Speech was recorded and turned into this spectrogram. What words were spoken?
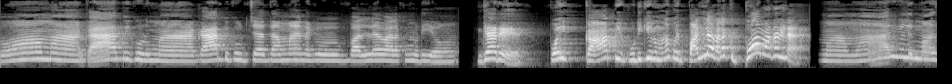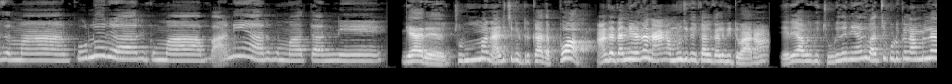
போம்மா. காப்பி குடுமா காப்பி குடிச்சாதாம்மா எனக்கு பல்ல வளர்க்க முடியும். யாரு போய் காப்பி குடிக்கணும்னா போய் பல்ல விளக்கு. போ முதல்ல. மார்கழி மாசமா குளிரா இருக்குமா பனியா இருக்குமா தண்ணி. யாரு சும்மா நடிச்சுக்கிட்டு இருக்காத. போ. அந்த தண்ணியை தான் நாங்க மூஞ்சி கால் கழுவிட்டு வரோம். சரி அவளுக்கு சுடு தண்ணியாவது வச்சு கொடுக்கலாம்ல.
